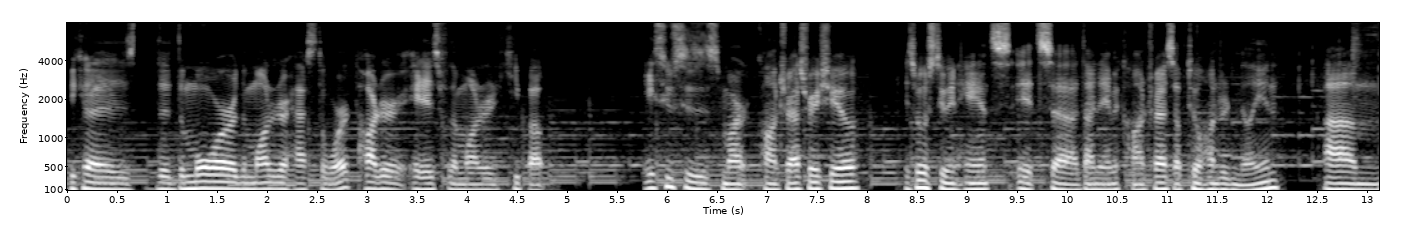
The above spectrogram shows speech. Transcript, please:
because the, the more the monitor has to work, harder it is for the monitor to keep up. Asus's smart contrast ratio is supposed to enhance its uh, dynamic contrast up to 100 million. Um,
